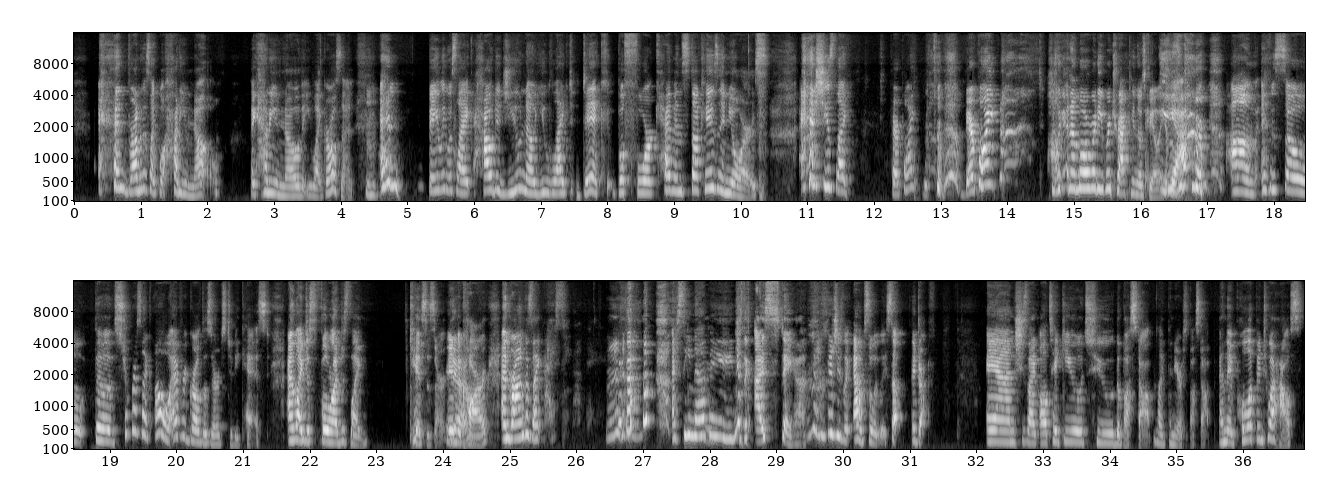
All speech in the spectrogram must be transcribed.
And Veronica's like, well, how do you know? Like, how do you know that you like girls then? Mhm. And Bailey was like, How did you know you liked dick before Kevin stuck his in yours? And she's like, Fair point. Fair point. She's like, and I'm already retracting those feelings. Yeah. um, and so the stripper's like, Oh, every girl deserves to be kissed. And like just full on just like kisses her in the car. And Veronica's like, I see nothing. I see nothing. She's like, I stand. And she's like, absolutely. So they drive. And she's like, I'll take you to the bus stop, like the nearest bus stop. And they pull up into a house.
